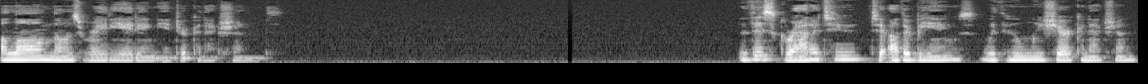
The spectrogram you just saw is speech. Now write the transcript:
along those radiating interconnections. This gratitude to other beings with whom we share connection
